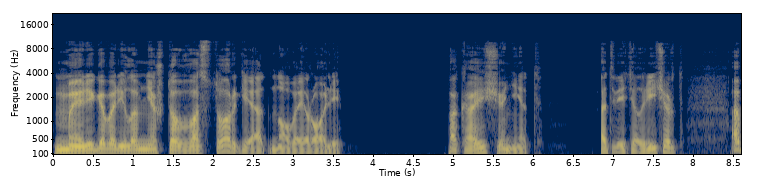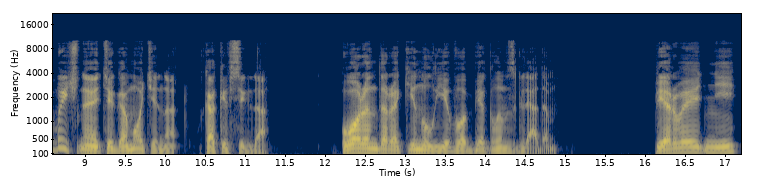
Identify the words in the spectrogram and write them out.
Мэри говорила мне, что в восторге от новой роли. «Пока еще нет», — ответил Ричард. «Обычная тягомотина, как и всегда». Уоррендер окинул его беглым взглядом. «Первые дни,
